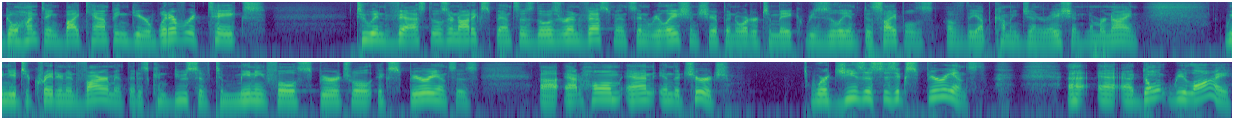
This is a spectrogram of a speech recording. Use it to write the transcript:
go hunting, buy camping gear, whatever it takes to invest. Those are not expenses, those are investments in relationship in order to make resilient disciples of the upcoming generation. Number nine, we need to create an environment that is conducive to meaningful spiritual experiences uh, at home and in the church where Jesus is experienced. Uh, uh, uh, don't rely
